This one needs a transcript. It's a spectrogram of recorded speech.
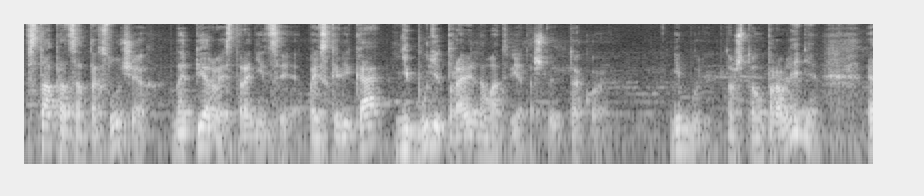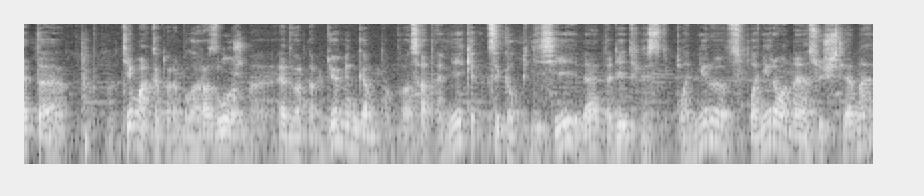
В 100% случаях на первой странице поисковика не будет правильного ответа, что это такое не будет. Потому что управление – это тема, которая была разложена Эдвардом Демингом там, в 20 веке, цикл PDCA, да, это деятельность спланированная, осуществлена,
